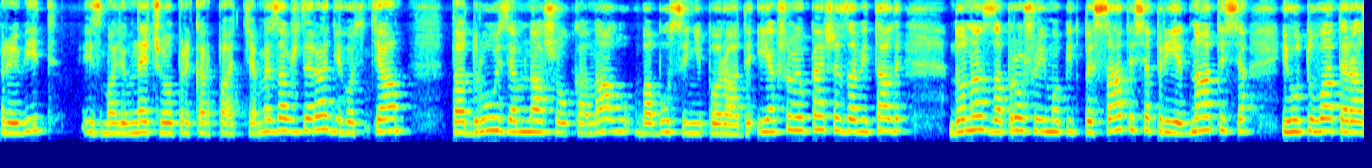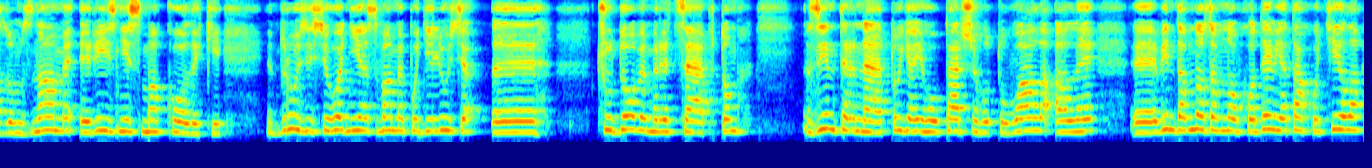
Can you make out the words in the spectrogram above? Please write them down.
Привіт із мальовничого Прикарпаття. Ми завжди раді гостям та друзям нашого каналу Бабусині Поради. І якщо ви вперше завітали до нас, запрошуємо підписатися, приєднатися і готувати разом з нами різні смаколики. Друзі, сьогодні я з вами поділюся е, чудовим рецептом з інтернету. Я його вперше готувала, але е, він давно-давно входив. Я так хотіла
